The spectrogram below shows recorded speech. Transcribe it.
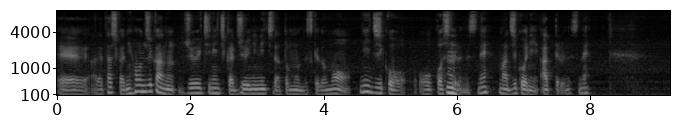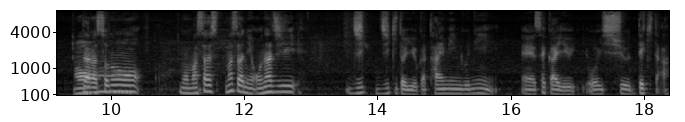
えーあれ確か日本時間の11日か12日だと思うんですけどもに事故を起こしてるんですね、まあ、事故に遭ってるんですね。だからそのもうまさしまさに同じ時時期というかタイミングに、えー世界を一周できた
